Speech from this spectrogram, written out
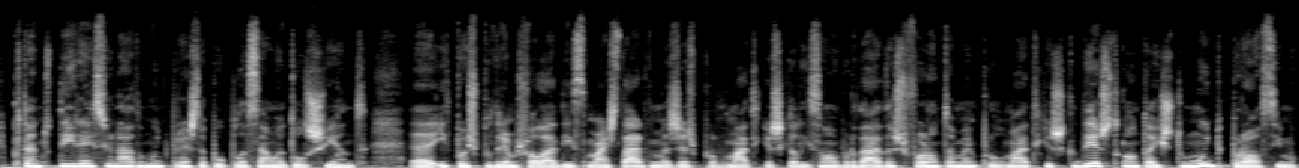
portanto, direcionado muito para esta população adolescente. e depois poderemos falar disso mais tarde, mas as problemáticas que ali são abordadas foram também problemáticas que, deste contexto muito próximo,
